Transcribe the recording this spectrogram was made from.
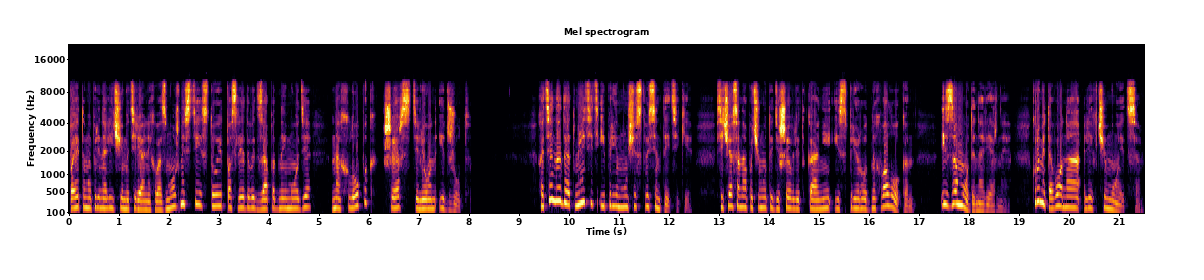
Поэтому при наличии материальных возможностей стоит последовать западной моде на хлопок, шерсть, лен и джут. Хотя надо отметить и преимущество синтетики – Сейчас она почему-то дешевле ткани из природных волокон, Из-за моды, наверное. Кроме того, она легче моется.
